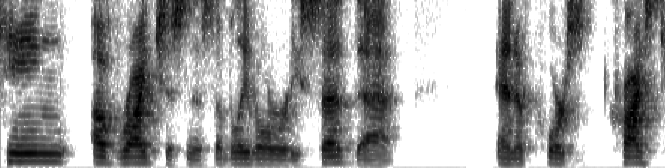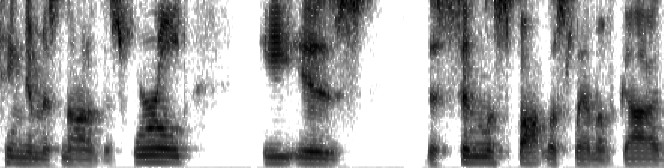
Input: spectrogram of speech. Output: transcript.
king of righteousness. I believe I already said that. And of course, Christ's kingdom is not of this world. He is the sinless, spotless Lamb of God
